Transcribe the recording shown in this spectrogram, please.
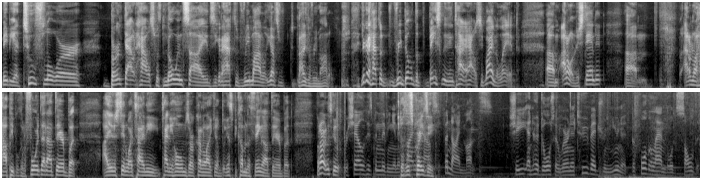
maybe a two floor burnt out house with no insides. You're gonna have to remodel. You have to not even remodel. You're gonna have to rebuild the basically the entire house. You're buying the land. Um, I don't understand it. Um, I don't know how people can afford that out there, but I understand why tiny tiny homes are kind of like I guess becoming a thing out there. But but all right, let's go. Rochelle has been living in a 'Cause tiny it's crazy. for nine months. She and her daughter were in a two-bedroom unit before the landlord sold it.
